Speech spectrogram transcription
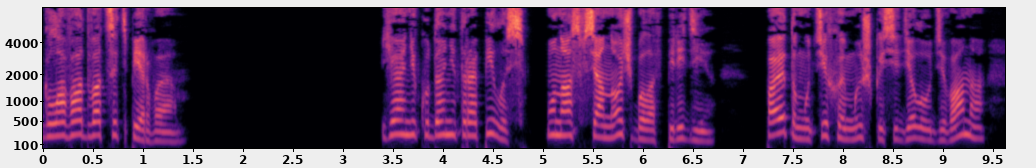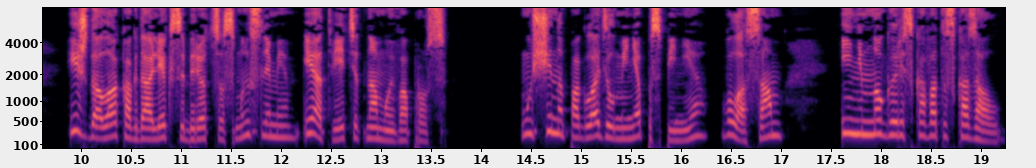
Глава двадцать первая. Я никуда не торопилась. У нас вся ночь была впереди. Поэтому тихой мышкой сидела у дивана и ждала, когда Олег соберется с мыслями и ответит на мой вопрос. Мужчина погладил меня по спине, волосам и немного рисковато сказал.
